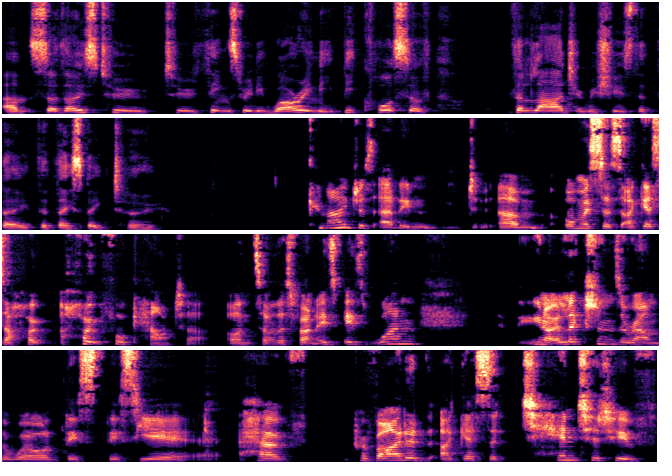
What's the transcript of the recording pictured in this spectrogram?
Um, so those two two things really worry me because of the larger issues that they that they speak to. Can I just add in um, almost as I guess a, hope, a, hopeful counter on some of this front is, is one, you know, elections around the world this this year have provided, I guess, a tentative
